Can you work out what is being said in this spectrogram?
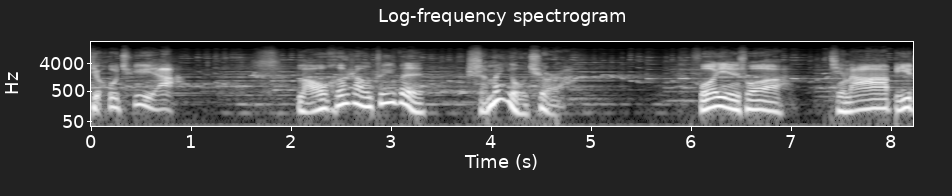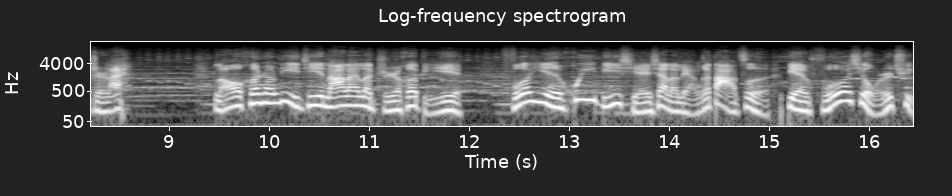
有趣呀！”老和尚追问：“什么有趣儿啊？”佛印说：“请拿笔纸来。”老和尚立即拿来了纸和笔，佛印挥笔写下了两个大字，便拂袖而去。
